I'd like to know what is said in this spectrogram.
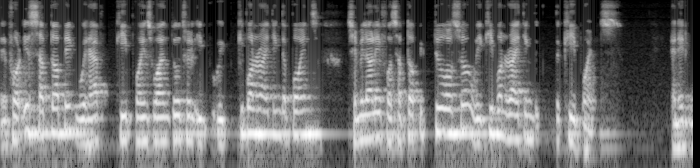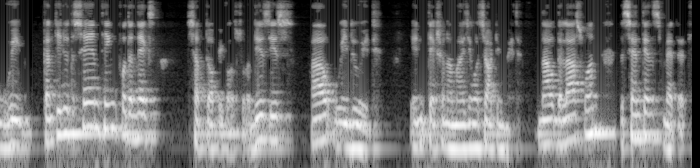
And for each subtopic, we have key points one, two, three. We keep on writing the points. Similarly, for subtopic two also, we keep on writing the, the key points and it we continue the same thing for the next subtopic also this is how we do it in taxonomizing or sorting method now the last one the sentence method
